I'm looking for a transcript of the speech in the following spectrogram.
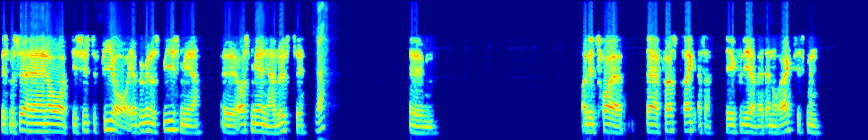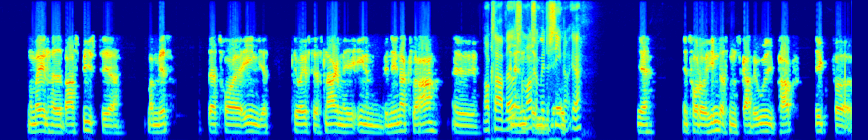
hvis man ser herhen over de sidste fire år, jeg begynder at spise mere, øh, også mere end jeg har lyst til. Ja. Øhm, og det tror jeg, da jeg først drik, altså det er ikke fordi jeg har været anorektisk, men normalt havde jeg bare spist til jeg var mæt. Der tror jeg egentlig, at det var efter at snakke med en af mine veninder, Clara. Øh, Nå, Clara hvad, som også er mediciner, ja. Ja, jeg tror, det var hende, der sådan skar det ud i pap. Ikke for at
